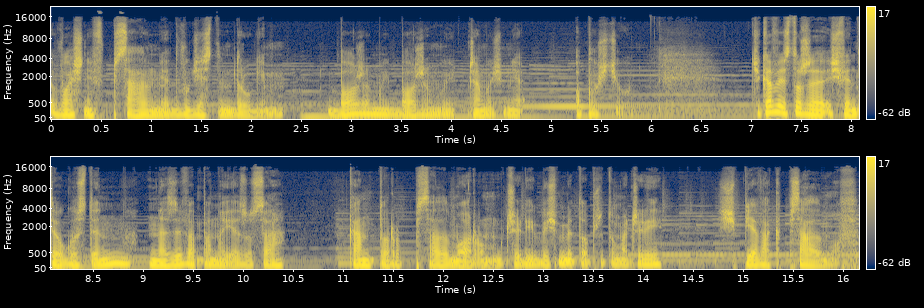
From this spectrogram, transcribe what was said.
właśnie w psalmie 22. Boże mój, Boże mój, czemuś mnie opuścił. Ciekawe jest to, że święty Augustyn nazywa Pana Jezusa kantor psalmorum, czyli byśmy to przetłumaczyli śpiewak psalmów.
